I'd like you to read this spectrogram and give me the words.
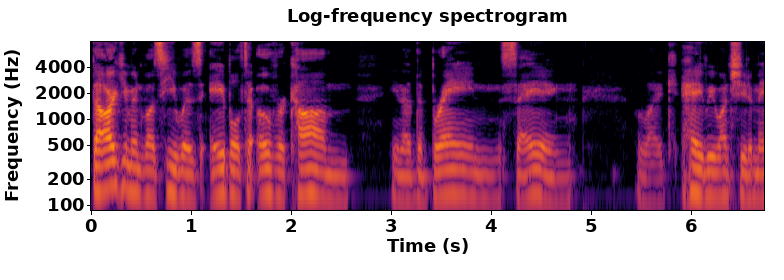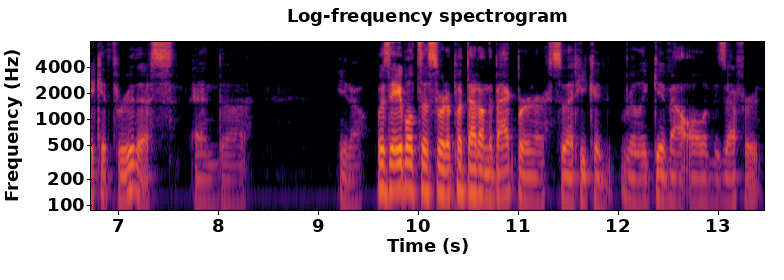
the argument was he was able to overcome, you know, the brain saying, like, "Hey, we want you to make it through this," and uh, you know, was able to sort of put that on the back burner so that he could really give out all of his effort.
